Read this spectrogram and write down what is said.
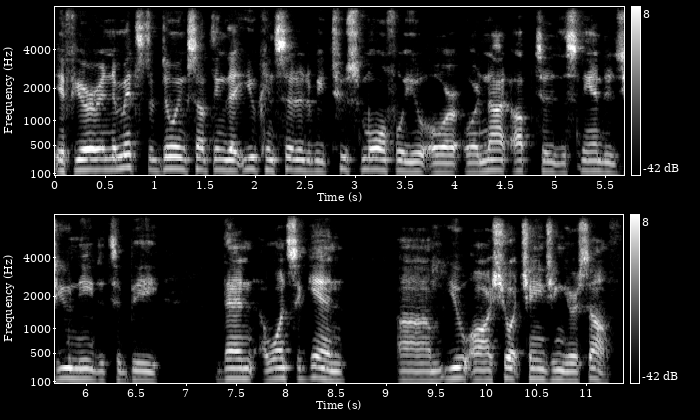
if you're in the midst of doing something that you consider to be too small for you or or not up to the standards you need it to be, then once again, um, you are shortchanging yourself.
